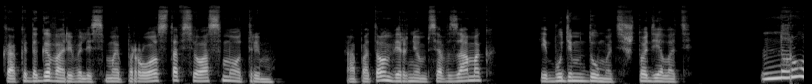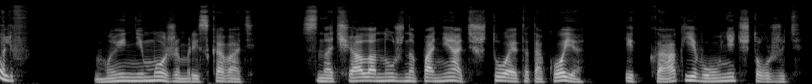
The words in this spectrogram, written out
как и договаривались, мы просто все осмотрим», а потом вернемся в замок и будем думать, что делать. Но, Рольф... Мы не можем рисковать. Сначала нужно понять, что это такое и как его уничтожить.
